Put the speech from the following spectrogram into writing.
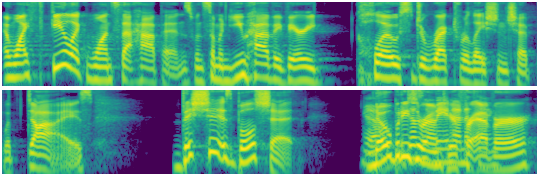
And why I feel like once that happens, when someone you have a very close, direct relationship with dies, this shit is bullshit. Yeah, Nobody's around here anything. forever.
